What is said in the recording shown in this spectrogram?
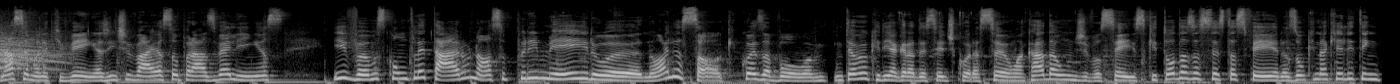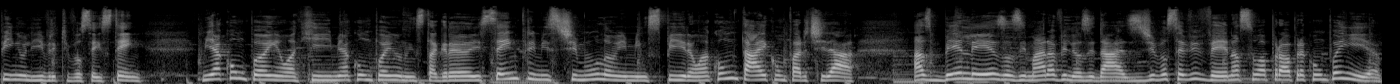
Na semana que vem, a gente vai assoprar as velhinhas e vamos completar o nosso primeiro ano. Olha só que coisa boa. Então eu queria agradecer de coração a cada um de vocês que todas as sextas-feiras ou que naquele tempinho livre que vocês têm me acompanham aqui, me acompanham no Instagram e sempre me estimulam e me inspiram a contar e compartilhar as belezas e maravilhosidades de você viver na sua própria companhia.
